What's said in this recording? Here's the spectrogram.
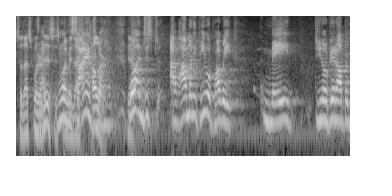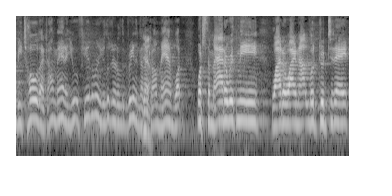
so that's what it is. It's well, probably the that science color. behind. Yeah. Well, and just uh, how many people probably made you know get up and be told like, oh man, are you feeling? You looking a little green, and they're like, oh man, what what's the matter with me? Why do I not look good today?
